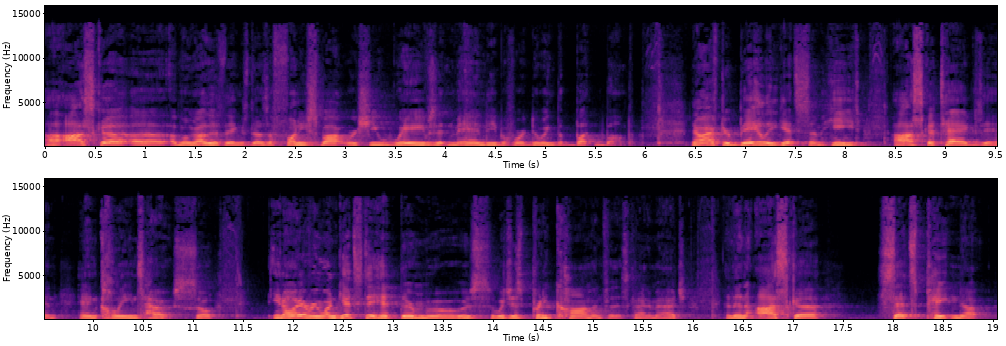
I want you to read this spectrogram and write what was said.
uh, Asuka, uh, among other things, does a funny spot where she waves at Mandy before doing the butt bump. Now, after Bayley gets some heat, Asuka tags in and cleans house. So you know, everyone gets to hit their moves, which is pretty common for this kind of match. And then Asuka sets Peyton up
